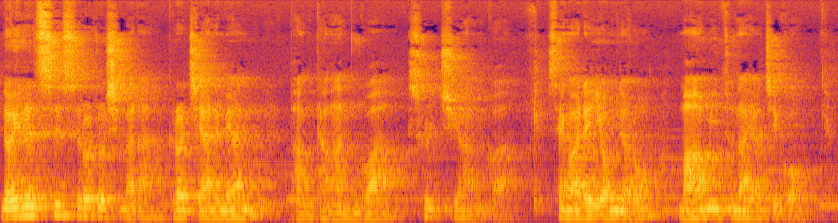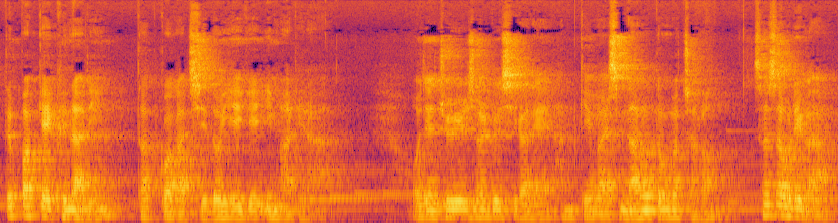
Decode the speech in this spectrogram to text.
너희는 스스로 조심하라. 그렇지 않으면 방탕함과 술 취함과 생활의 염려로 마음이 둔하여지고 뜻밖의 그날이 덫과 같이 너희에게 임하리라. 어제 주일 설교 시간에 함께 말씀 나눴던 것처럼 설사 우리가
